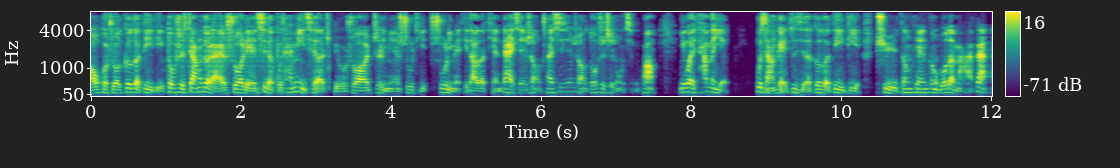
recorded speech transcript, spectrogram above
包括说哥哥弟弟，都是相对来说联系的不太密切的。比如说这里面书提书里面提到的田代先生、川西先生都是这种情况，因为他们也不想给自己的哥哥弟弟去增添更多的麻烦，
